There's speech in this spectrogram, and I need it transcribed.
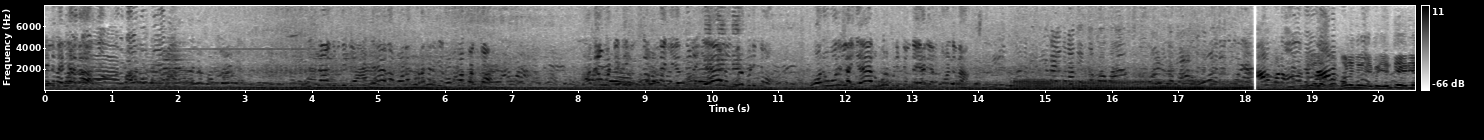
ஏரியா எப்படின்னு தெரியாதா? உற்சாகத்துக்கு நேரா போனா குடகரைக்கு ரொம்ப பக்கம் அதை விட்டுட்டு இங்க வந்தா எத்தனை ஏழு ஊர் பிடிக்கும்? ஒரு ஊர்ல ஏழு ஊர் பிடிக்கும் இந்த ஏரியால தோட்டதான் இப்ப எந்த ஏரியா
